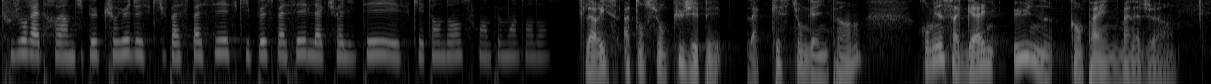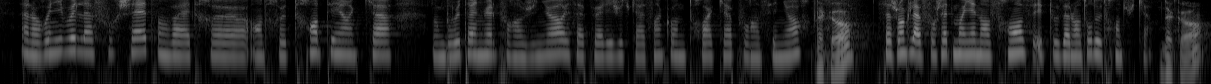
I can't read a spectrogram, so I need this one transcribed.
toujours être un petit peu curieux de ce qui va se passer, ce qui peut se passer, de l'actualité et ce qui est tendance ou un peu moins tendance. Clarisse, attention, QGP, la question gagne-pain. Combien ça gagne une campagne manager? Alors au niveau de la fourchette, on va être euh, entre 31K donc brut annuel pour un junior et ça peut aller jusqu'à 53K pour un senior, D'accord sachant que la fourchette moyenne en France est aux alentours de 38K. D'accord.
